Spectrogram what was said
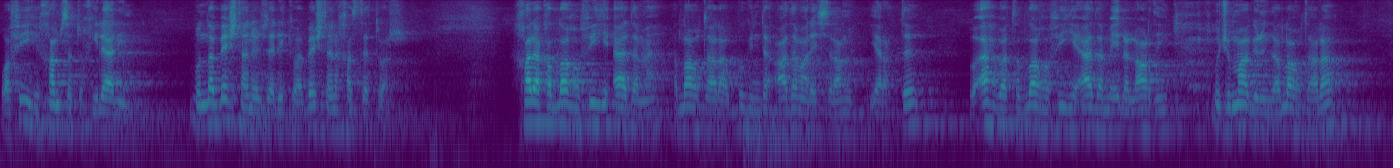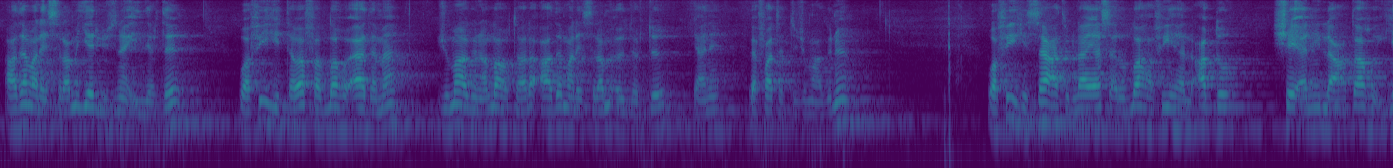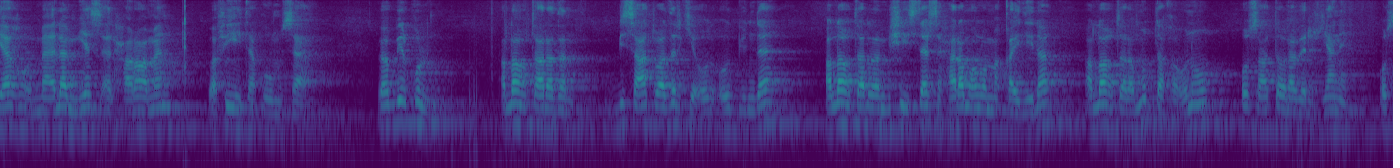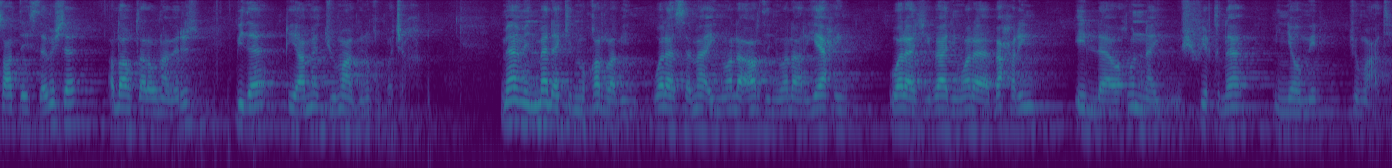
Ve fihi hamsatu hilalin. Bunda beş tane özellik var, beş tane haslet var. Halakallahu fihi Adem'e. Allahu Teala bugün de Adem Aleyhisselam'ı yarattı. Ve ahbatallahu fihi Adem'e ilel ardi. Bu cuma gününde Allahu Teala Adem Aleyhisselam'ı yeryüzüne indirdi. Ve fihi tevaffallahu Adem'e. Cuma günü Allahu Teala Adem Aleyhisselam'ı öldürdü. Yani vefat etti cuma günü. Ve fihi sa'atun la yes'alullaha fiha el-abdu şey'en illa a'tahu iyyahu ma lem yes'el haramen ve fihi tekumu. Ve bir kul Allahu Teala'dan bir saat vardır ki o, o günde Allahu Teala'dan bir şey isterse haram olmamak kaydıyla Allahu Teala mutlaka onu o saatte ona verir. Yani o saatte istemişse Allahu Teala ona verir. Bir de kıyamet cuma günü kopacak. Ma min melekin mukarrabin ve la semain ve la ardin ve la bahrin illa ve hunne yuşfikna min yevmil cumati.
